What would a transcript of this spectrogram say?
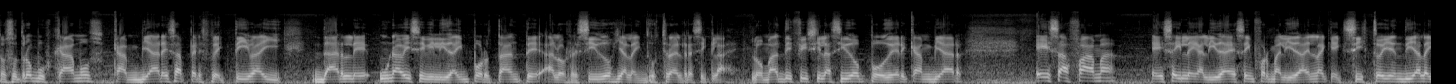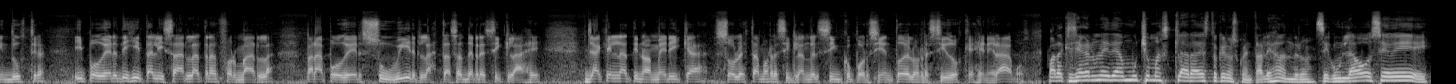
Nosotros buscamos cambiar esa perspectiva y darle una visibilidad importante a los residuos y a la industria del reciclaje. Lo más difícil ha sido poder cambiar esa fama esa ilegalidad, esa informalidad en la que existe hoy en día la industria y poder digitalizarla, transformarla para poder subir las tasas de reciclaje, ya que en Latinoamérica solo estamos reciclando el 5% de los residuos que generamos. Para que se hagan una idea mucho más clara de esto que nos cuenta Alejandro, según la OCDE,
